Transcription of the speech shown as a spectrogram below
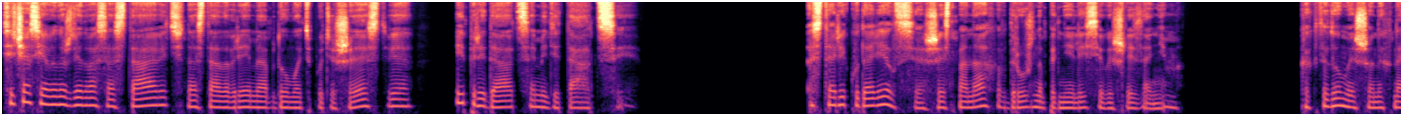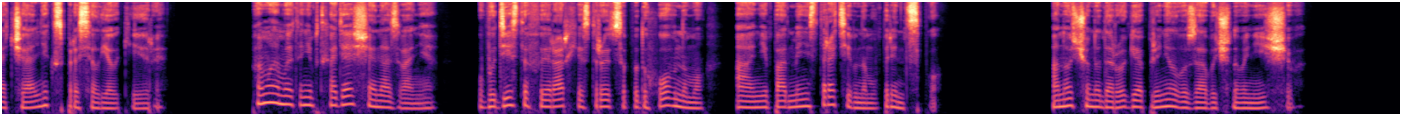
Сейчас я вынужден вас оставить, настало время обдумать путешествие и предаться медитации. Старик удалился, шесть монахов дружно поднялись и вышли за ним. «Как ты думаешь, он их начальник?» — спросил я у Кейры. «По-моему, это неподходящее название. У буддистов иерархия строится по духовному, а не по административному принципу. А ночью на дороге я принял его за обычного нищего.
